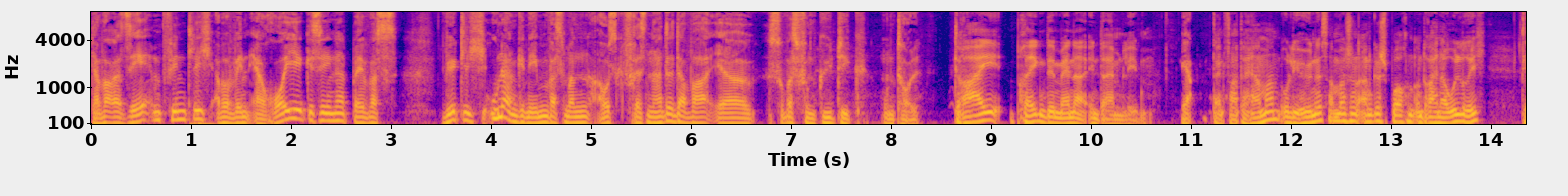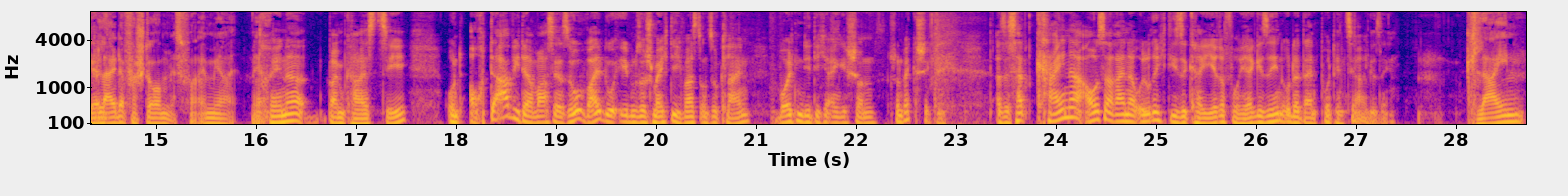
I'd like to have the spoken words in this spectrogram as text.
da war er sehr empfindlich. Aber wenn er Reue gesehen hat bei was wirklich Unangenehm, was man ausgefressen hatte, da war er sowas von gütig und toll. Drei prägende Männer in deinem Leben. Ja. Dein Vater Hermann, Uli Hoeneß haben wir schon angesprochen und Rainer Ulrich, Der leider verstorben ist vor einem Jahr. Ja. Trainer beim KSC. Und auch da wieder war es ja so, weil du eben so schmächtig warst und so klein, wollten die dich eigentlich schon, schon wegschicken. Also es hat keiner außer Rainer Ulrich diese Karriere vorhergesehen oder dein Potenzial gesehen. Klein,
